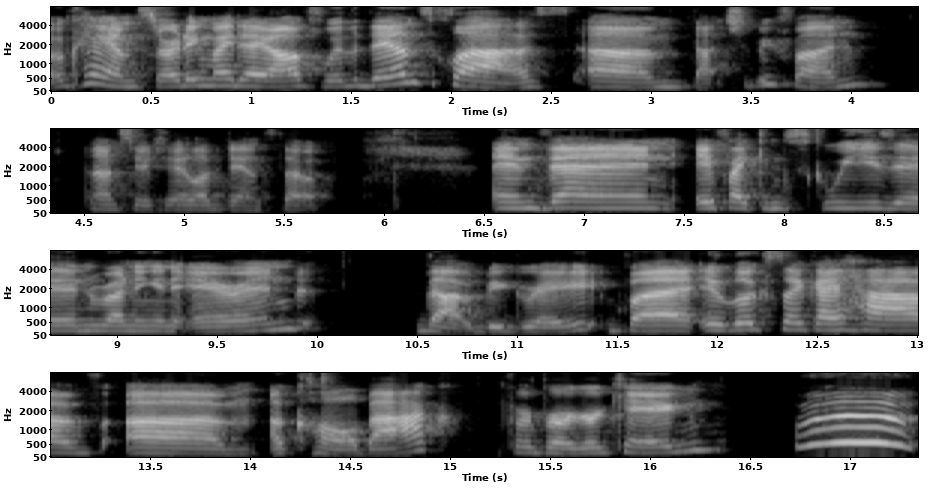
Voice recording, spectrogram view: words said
okay, I'm starting my day off with a dance class. Um, that should be fun. No, seriously, I love dance though. And then if I can squeeze in running an errand, that would be great. But it looks like I have um, a callback for Burger King. Woo!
